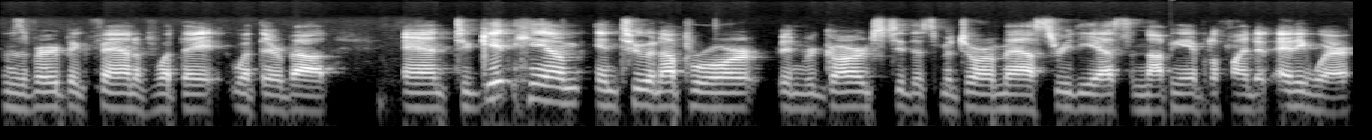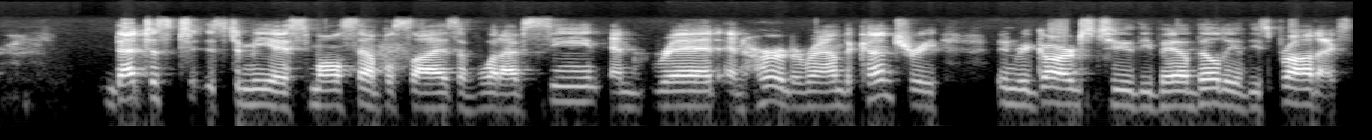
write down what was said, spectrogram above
and is a very big fan of what they what they're about. And to get him into an uproar in regards to this Majora Mask 3DS and not being able to find it anywhere, that just is to me a small sample size of what I've seen and read and heard around the country in regards to the availability of these products.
